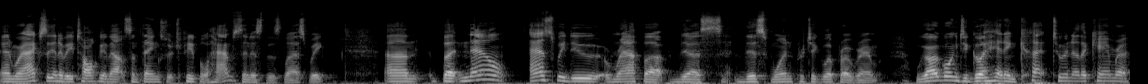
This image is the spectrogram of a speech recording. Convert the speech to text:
and we're actually going to be talking about some things which people have sent us this last week. Um, but now, as we do wrap up this this one particular program, we are going to go ahead and cut to another camera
